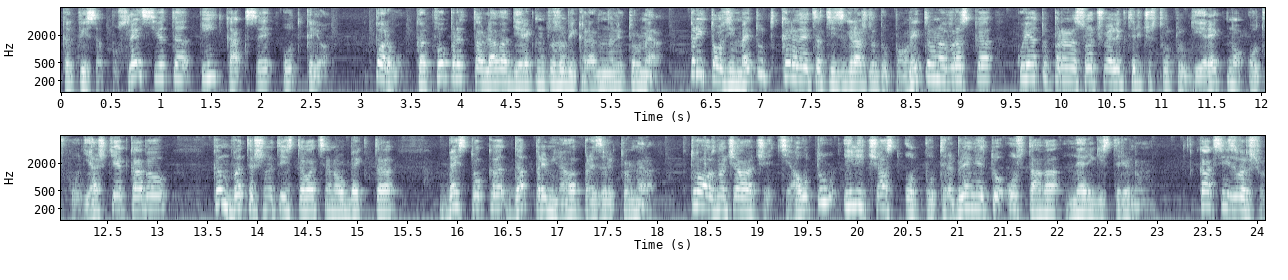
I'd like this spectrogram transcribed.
какви са последствията и как се открива. Първо, какво представлява директното заобикаляне на електромера? При този метод крадецът изгражда допълнителна връзка, която пренасочва електричеството директно от входящия кабел към вътрешната инсталация на обекта, без тока да преминава през електромера. Това означава, че цялото или част от потреблението остава нерегистрирано. Как се извършва?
